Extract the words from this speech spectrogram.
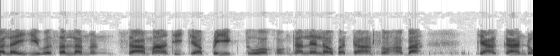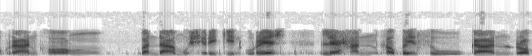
อะลัยฮิวะสัลลัมนั้นสามารถที่จะปลีกตัวของท่านและเหล่าบรรดาสหาบะจากการลุกรานของ บรรดามุชริกินกุเรช และหันเข้าไปสู่การรบ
